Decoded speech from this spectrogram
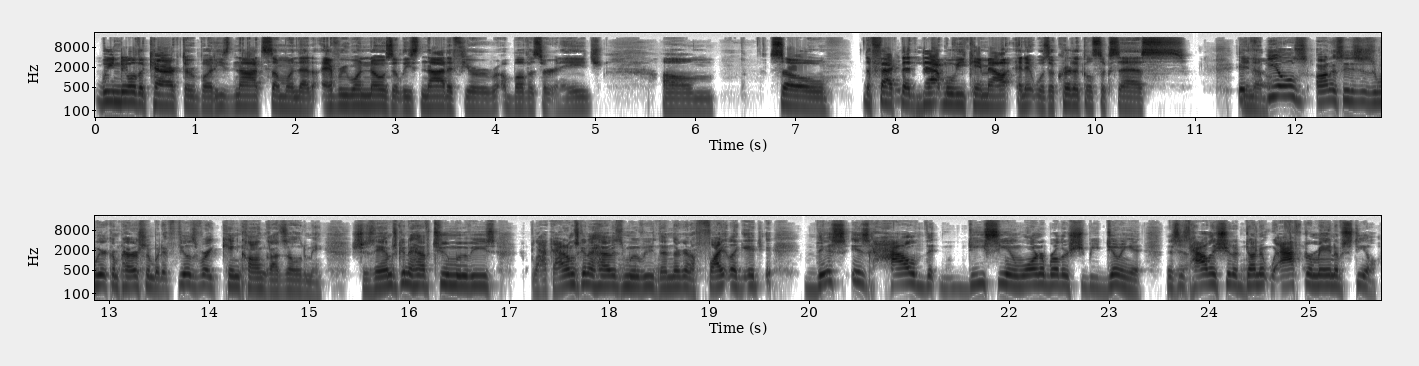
we know the character, but he's not someone that everyone knows. At least not if you're above a certain age. Um, so the fact that that movie came out and it was a critical success. It know. feels honestly, this is a weird comparison, but it feels very King Kong Godzilla to me. Shazam's going to have two movies. Black Adam's going to have his movie. Then they're going to fight. Like it, This is how the DC and Warner Brothers should be doing it. This yeah. is how they should have done it after Man of Steel.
